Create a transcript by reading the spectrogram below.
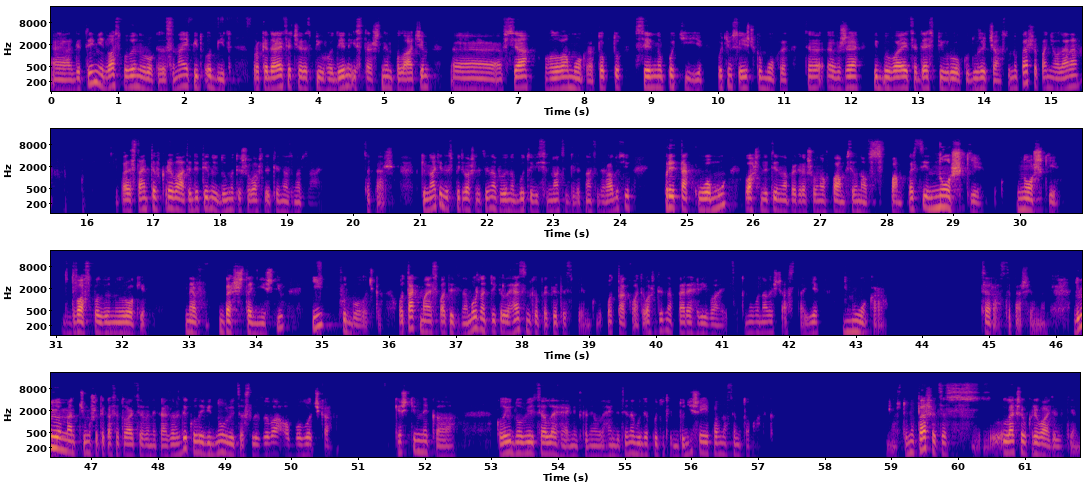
Е, Дитині 2,5 роки засинає під обід, прокидається через півгодини із страшним плачем, е, вся голова мокра, тобто сильно потіє, потім все ліжко мокре. Це е, вже відбувається десь півроку, дуже часто. Ну, перше, пані Олена, перестаньте вкривати дитину і думати, що ваша дитина змерзає. Це перше. В кімнаті, де спить ваша дитина, повинно бути 18-19 градусів. При такому ваша дитина, наприклад, якщо вона в памперсі, вона в памперсі, ножки, ножки в 2,5 роки, не в, без штанішків, і футболочка. Отак має спати дитина. Можна тільки легесенько прикрити спинку. Отак. Ваша дитина перегрівається, тому вона весь час стає мокра. Це раз, це перший момент. Другий момент, чому ще така ситуація виникає? Завжди, коли відновлюється слизова оболочка кишківника, коли відновлюється легені, тканина легень, дитина буде потіти. Тоді ще є певна симптоматика. Тому перше, це легше вкривати дитину.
